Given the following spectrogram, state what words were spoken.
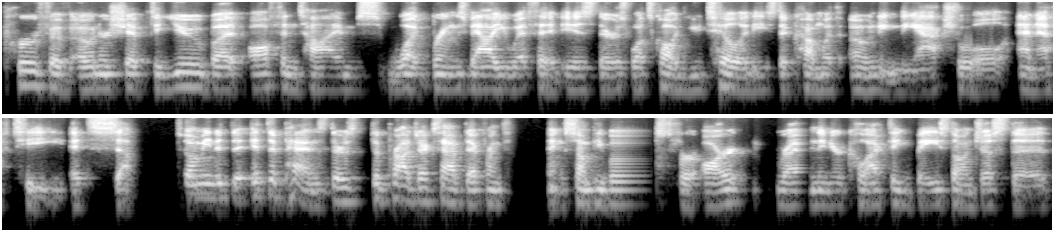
proof of ownership to you, but oftentimes what brings value with it is there's what's called utilities that come with owning the actual NFT itself. So, I mean, it, it depends. There's the projects have different things. Some people for art, right? And then you're collecting based on just the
